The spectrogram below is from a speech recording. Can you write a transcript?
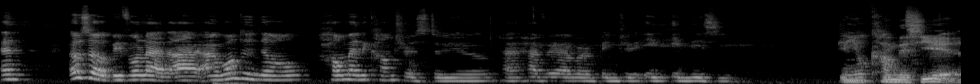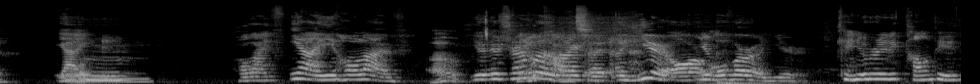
And also before that, I, I want to know how many countries do you have, have you ever been to in, in this year? Can you in count? this year. Yeah. in whole life? Yeah, in whole life. Oh. You, you travel like a, a year or You- over a year. Can you really count it?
